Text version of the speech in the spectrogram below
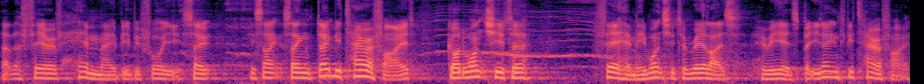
that the fear of him may be before you. So he's like saying, Don't be terrified. God wants you to fear him. He wants you to realize who he is, but you don't need to be terrified.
